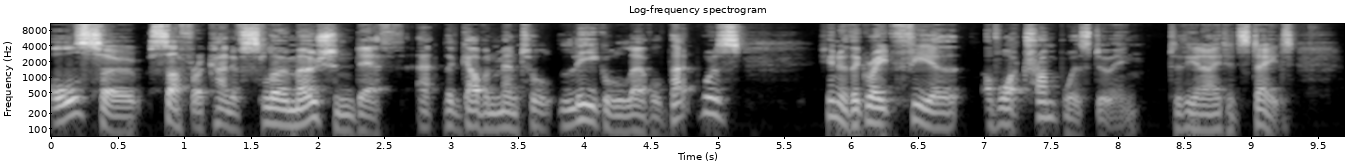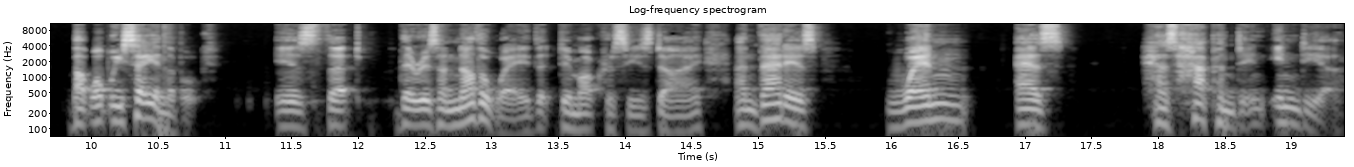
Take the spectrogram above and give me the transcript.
also suffer a kind of slow motion death at the governmental legal level. That was, you know, the great fear of what Trump was doing to the United States. But what we say in the book is that there is another way that democracies die, and that is when, as has happened in India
